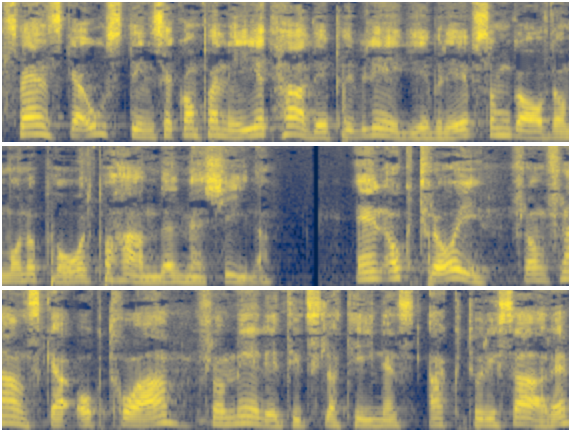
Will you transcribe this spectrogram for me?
Svenska Ostindiska kompaniet hade privilegiebrev som gav dem monopol på handel med Kina. En oktroj, från franska octroi, från medeltidslatinens auktorisare,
